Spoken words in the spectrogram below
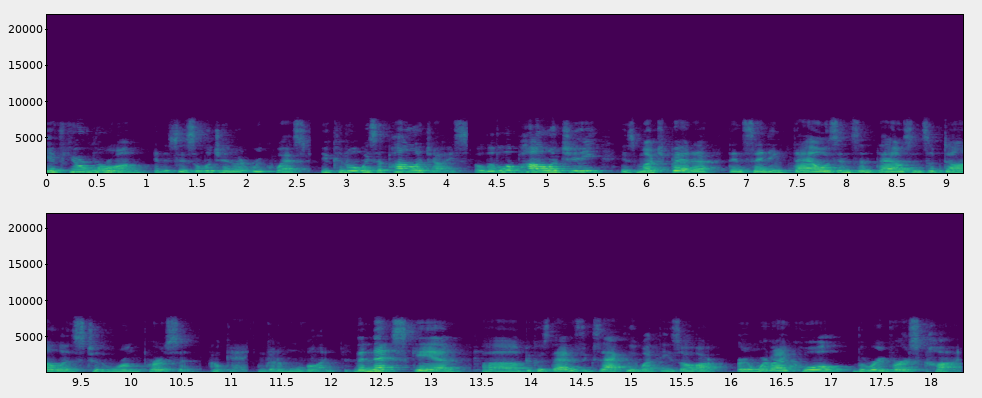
if you're wrong, and this is a legitimate request, you can always apologize. A little apology is much better than sending thousands and thousands of dollars to the wrong person. Okay, I'm going to move on. The next scam, uh, because that is exactly what these are, or what I call the reverse con.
